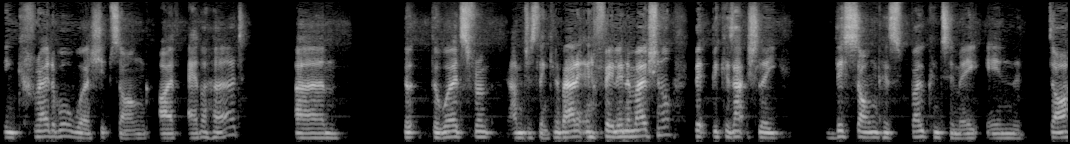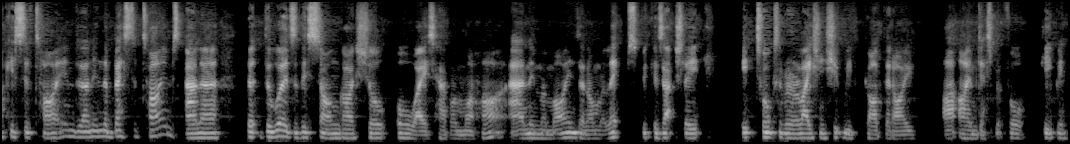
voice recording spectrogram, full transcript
incredible worship song I've ever heard. Um, the the words from I'm just thinking about it and feeling emotional, but because actually this song has spoken to me in the darkest of times and in the best of times, and uh, the, the words of this song I shall always have on my heart and in my mind and on my lips because actually it talks of a relationship with God that I, I I'm desperate for keeping.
